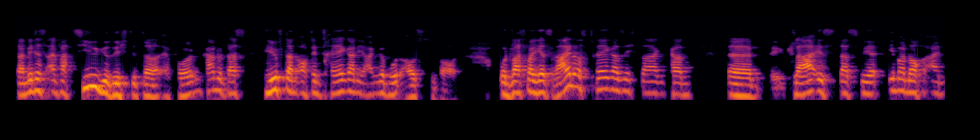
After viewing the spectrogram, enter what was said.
damit es einfach zielgerichteter erfolgen kann. Und das hilft dann auch den Trägern, ihr Angebot auszubauen. Und was man jetzt rein aus Trägersicht sagen kann, äh, klar ist, dass wir immer noch einen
